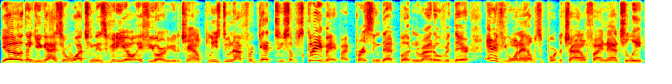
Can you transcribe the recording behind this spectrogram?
Yo, thank you guys for watching this video. If you are new to the channel, please do not forget to subscribe by pressing that button right over there. And if you want to help support the channel financially,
